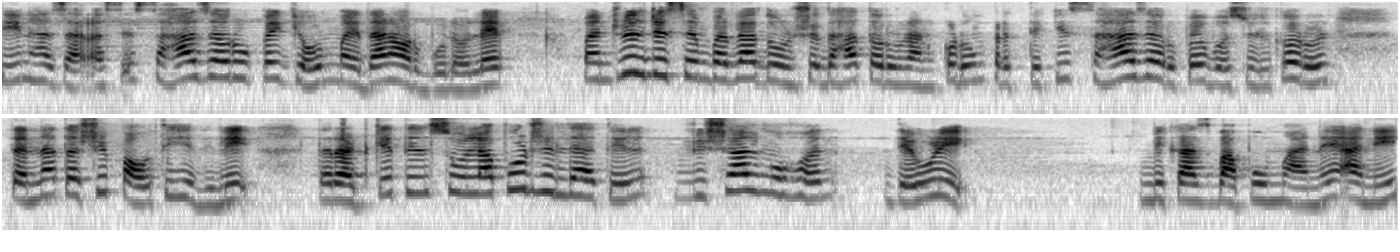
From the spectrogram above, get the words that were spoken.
तीन हजार असे सहा हजार रुपये घेऊन मैदानावर बोलवले. पंचवीस डिसेंबरला दोनशे दहा तरुणांकडून प्रत्येकी सहा हजार रुपये वसूल करून त्यांना तशी पावतीही दिली. तर अटकेतील सोलापूर जिल्ह्यातील विशाल मोहन देवळी विकास बापू माने आणि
